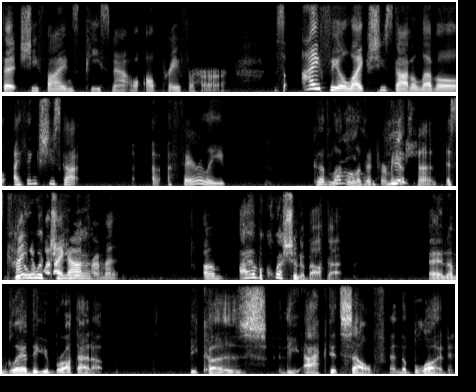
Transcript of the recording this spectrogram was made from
that she finds peace now. I'll pray for her. So I feel like she's got a level, I think she's got a, a fairly good level of Well, yeah. information. It's You kind know of what, what I got from it. um i have a question about that and i'm glad that you brought that up because the act itself and the blood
